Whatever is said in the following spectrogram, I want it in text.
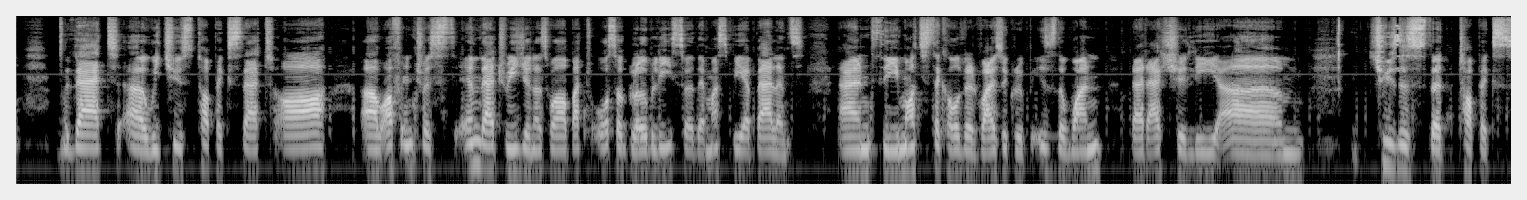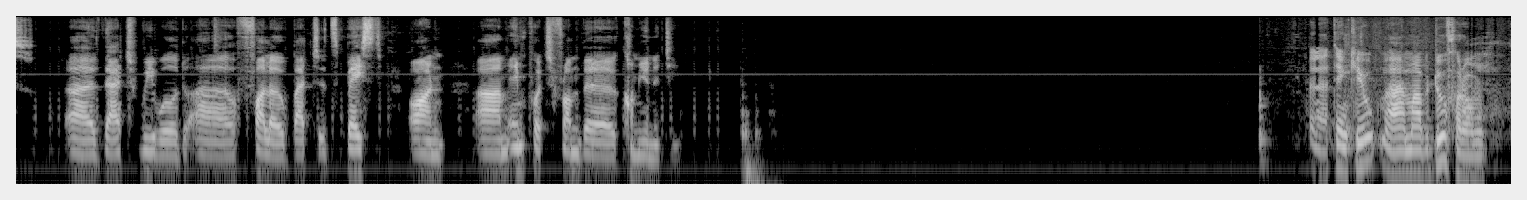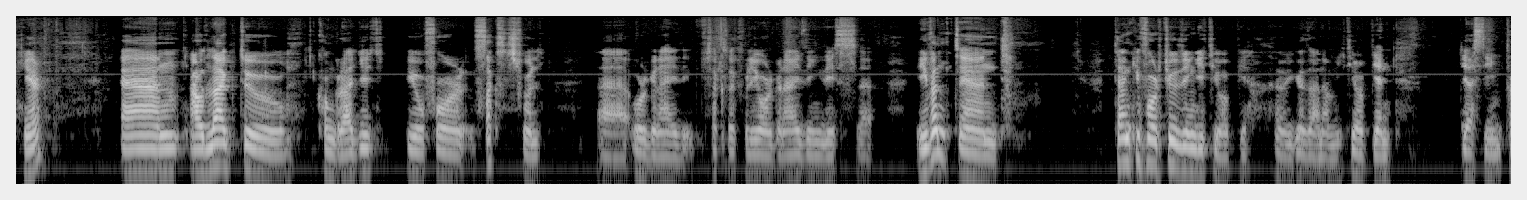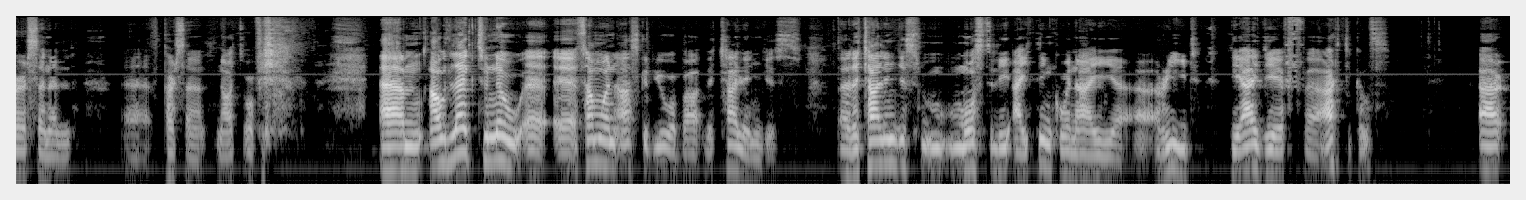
that uh, we choose topics that are uh, of interest in that region as well, but also globally. So there must be a balance. And the multi-stakeholder advisory group is the one that actually um, chooses the topics uh, that we will uh, follow, but it's based on um, input from the community. Uh, thank you. I'm Abdu from here. And I would like to congratulate you for successful uh, organizing, successfully organizing this uh, event, and thank you for choosing Ethiopia because I'm Ethiopian. just in personal, uh, personal, not official. Um, I would like to know, uh, uh, someone asked you about the challenges. Uh, the challenges mostly, I think, when I read the IGF articles, are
